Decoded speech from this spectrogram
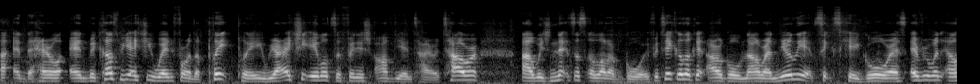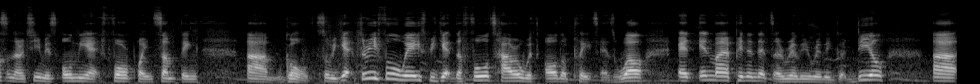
uh, at the Herald, and because we actually went for the plate play, we are actually able to finish off the entire tower uh, which nets us a lot of gold. If we take a look at our gold now, we're nearly at 6k gold, whereas everyone else on our team is only at 4 point something um, gold. So we get 3 full waves, we get the full tower with all the plates as well, and in my opinion, that's a really, really good deal. Uh,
